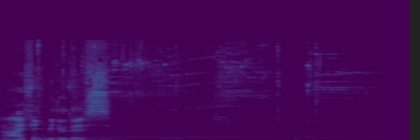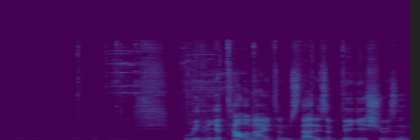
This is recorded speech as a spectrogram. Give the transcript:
I think we do this. We didn't get Talon items. That is a big issue, isn't it?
